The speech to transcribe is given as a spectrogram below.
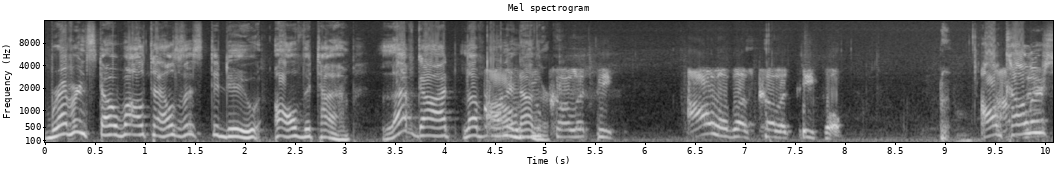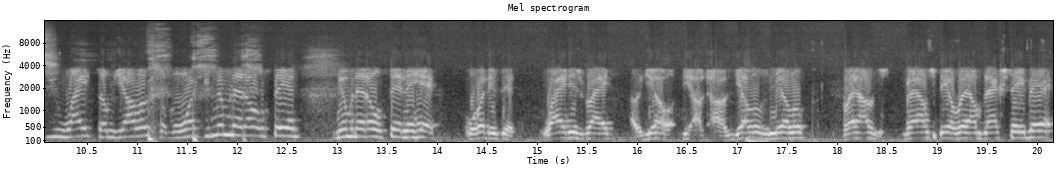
Reverend Stovall tells us to do all the time? Love God, love one all another. you colored people. All of us colored people. All I'm colors. you white, some yellow, some orange. You remember that old saying? Remember that old saying they had? What is it? White is right, uh, yellow, uh, yellow's mellow, brown, brown stay around, black stay back.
